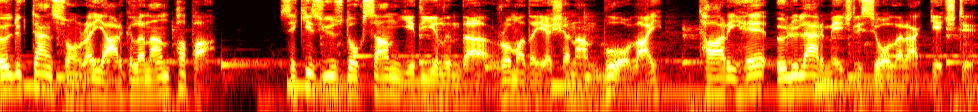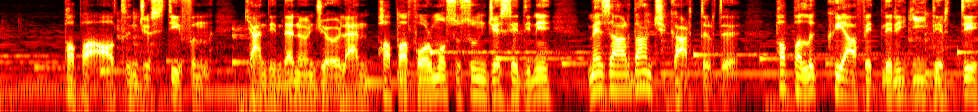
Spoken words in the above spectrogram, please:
öldükten sonra yargılanan Papa. 897 yılında Roma'da yaşanan bu olay tarihe Ölüler Meclisi olarak geçti. Papa 6. Stephen kendinden önce ölen Papa Formosus'un cesedini mezardan çıkarttırdı. Papalık kıyafetleri giydirtti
